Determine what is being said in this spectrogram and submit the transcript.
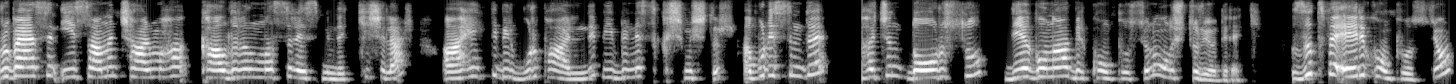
Rubens'in İsa'nın çarmıha kaldırılması resminde kişiler ahenkli bir grup halinde birbirine sıkışmıştır. Ha, bu resimde haçın doğrusu diagonal bir kompozisyonu oluşturuyor direkt. Zıt ve eğri kompozisyon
